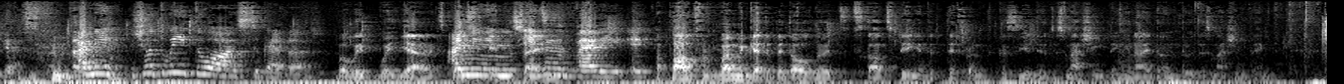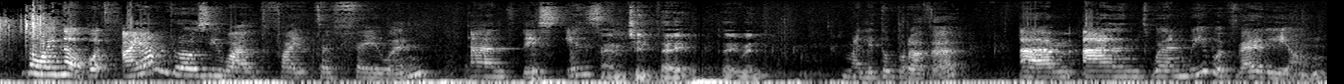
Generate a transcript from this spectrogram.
Yes. I mean, should we do ours together? Well, we, we, yeah, it's I basically mean, the it same. is very. It, Apart from when we get a bit older, it starts being a bit different because you do the smashing thing and I don't do the smashing thing. no, I know, but I am Rosie Wildfighter Faywin, and this is I am Chintay, Faywin. my little brother. Um, and when we were very young,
